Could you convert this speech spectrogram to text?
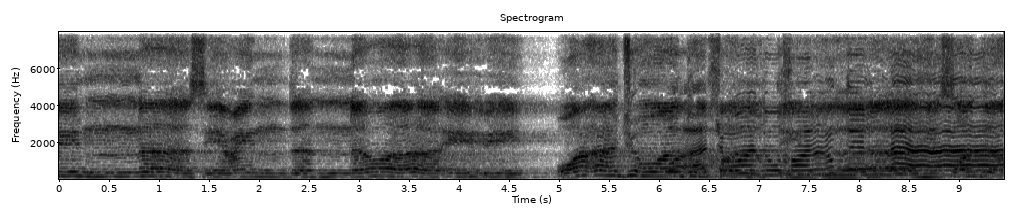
للناس عند النوائب وأجود, وأجود خلق الله صدرا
